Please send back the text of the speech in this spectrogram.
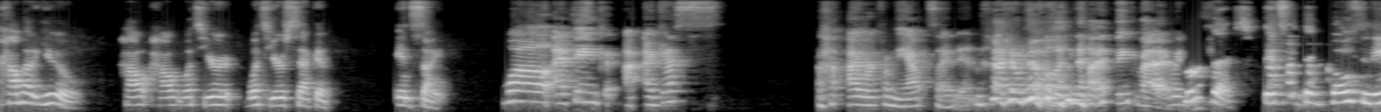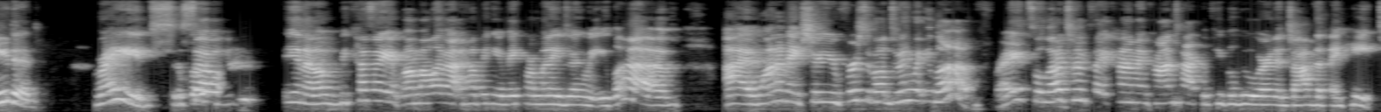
How about you? How how what's your what's your second insight? Well, I think I guess I work from the outside in. I don't know. Now I think about it. Perfect. It's they're both needed. Right. so you know, because I, I'm all about helping you make more money doing what you love, I want to make sure you're first of all doing what you love, right? So a lot of times I come in contact with people who are in a job that they hate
